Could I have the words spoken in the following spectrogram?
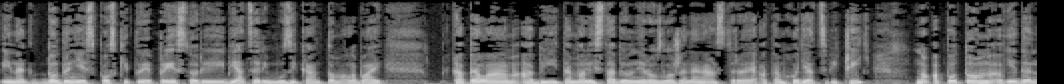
inak dodnes poskytuje priestory viacerým muzikantom alebo aj kapelám, aby tam mali stabilne rozložené nástroje a tam chodia cvičiť. No a potom jeden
